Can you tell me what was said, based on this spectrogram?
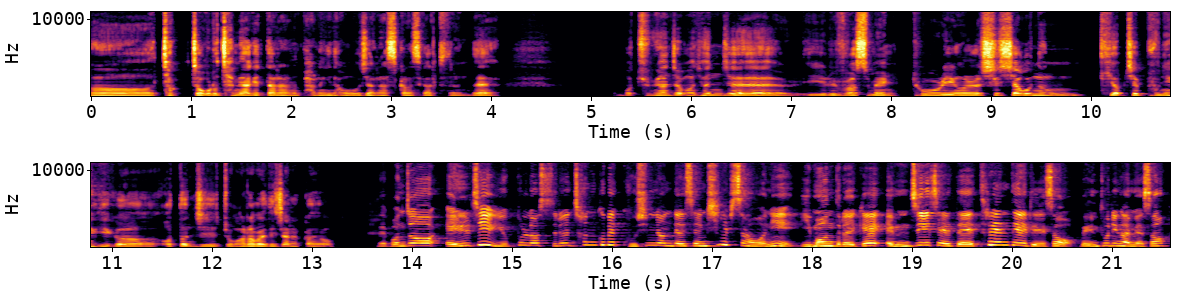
어 적극적으로 참여하겠다라는 반응이 나오지 않았을까라는 생각도 드는데 뭐 중요한 점은 현재 이 reverse 멘토링을 실시하고 있는 기업체 분위기가 어떤지 좀 알아봐야 되지 않을까요? 네, 먼저 LG U 플러스는 1990년대생 신입사원이 임원들에게 MZ 세대의 트렌드에 대해서 멘토링하면서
